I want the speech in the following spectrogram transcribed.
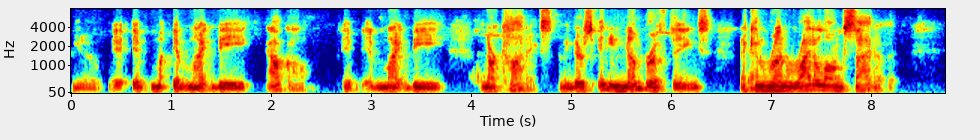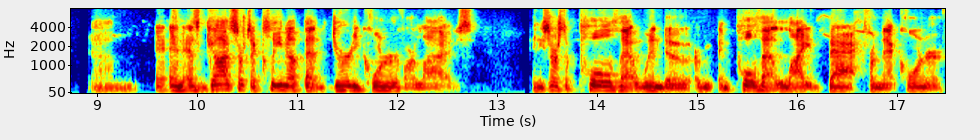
You know, it it, it might be alcohol. It, it might be narcotics. I mean, there's any number of things that can run right alongside of it. Um, and as God starts to clean up that dirty corner of our lives, and He starts to pull that window or, and pull that light back from that corner,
